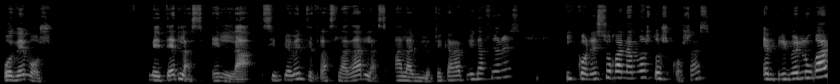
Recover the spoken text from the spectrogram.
podemos meterlas en la, simplemente trasladarlas a la biblioteca de aplicaciones y con eso ganamos dos cosas. En primer lugar,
